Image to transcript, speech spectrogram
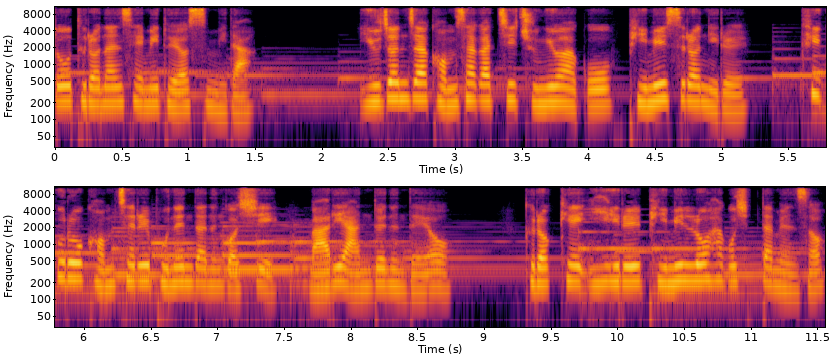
또 드러난 셈이 되었습니다. 유전자 검사같이 중요하고 비밀스런 일을 퀵으로 검체를 보낸다는 것이 말이 안 되는데요. 그렇게 이 일을 비밀로 하고 싶다면서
